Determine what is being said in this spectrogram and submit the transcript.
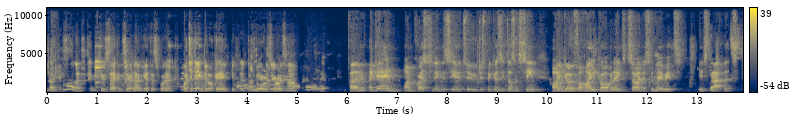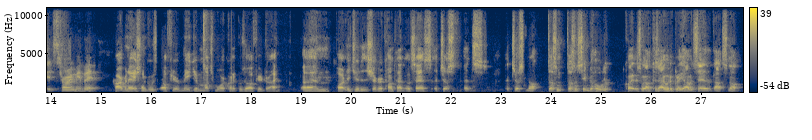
Like, come on. Lads, take me two seconds here now to get this one in. What you think, Okay, the, the floor is yours now. Um, again, I'm questioning the CO2 just because it doesn't seem. I go for highly carbonated cider, so maybe it's it's that that's it's throwing me a bit. Carbonation goes off your medium much more when it goes off your dry. Um, partly due to the sugar content, I would say it's, it just it's it just not doesn't doesn't seem to hold it quite as well. Because I would agree, I would say that that's not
